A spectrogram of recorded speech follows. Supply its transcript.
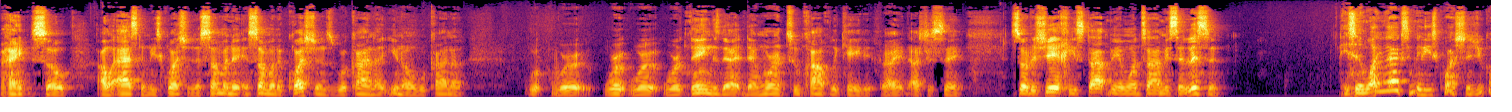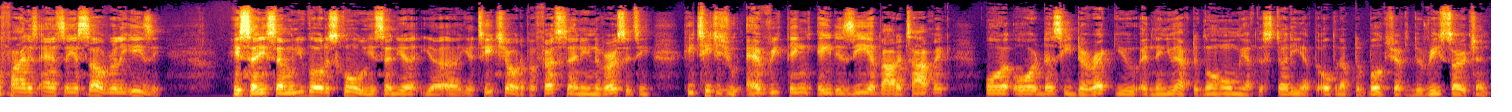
right? So I would ask him these questions, and some of the and some of the questions were kind of you know were kind of were, were were were things that that weren't too complicated, right? I should say. So the sheikh he stopped me at one time. He said, "Listen," he said, "Why you asking me these questions? You can find this answer yourself really easy." He said, "He said when you go to school, he said your your uh, your teacher or the professor in the university, he teaches you everything A to Z about a topic." Or or does he direct you and then you have to go home you have to study you have to open up the books you have to do research and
